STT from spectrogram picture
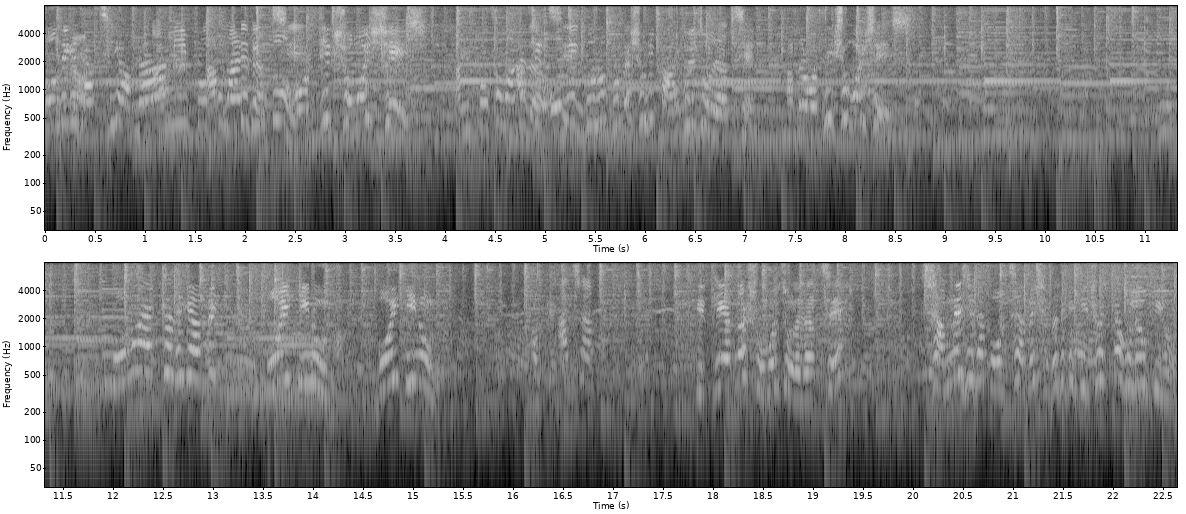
কোন দিকে যাচ্ছি আমরা? আমি প্রথম যাচ্ছি। অর্ধেক সময় শেষ। আমি প্রথম আগে যাচ্ছি। অনেকগুলো প্রকাশনী পার হয়ে চলে যাচ্ছেন আপনার অর্ধেক সময় শেষ। বই কিনুন বই কিনুন। ওকে। আচ্ছা তিতলি আপনার সময় চলে যাচ্ছে। সামনে যেটা পড়ছে আপনি সেটা থেকে কিছু একটা হলেও কিনুন।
